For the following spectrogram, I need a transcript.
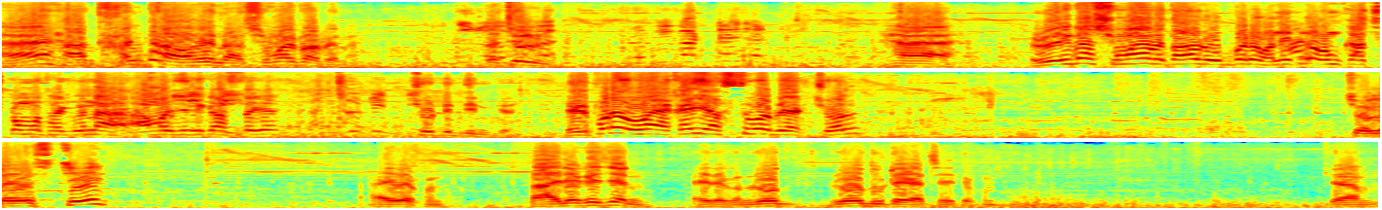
হ্যাঁ আধ ঘণ্টা হবে না সময় পাবে না। তো চলুন। হ্যাঁ রবিবার সময় হবে তাও রোববারে অনেক রকম কাজকর্ম থাকবে না আমার যদি কাজ থাকে। ছুটির ছুটির দিনকে। এরপরে ও একাই আসতে পারবে অ্যাকচুয়াল চলে এসছি। এই দেখুন তাই দেখেছেন? এই দেখুন রোদ রোদ উঠে গেছে এই দেখুন। কেমন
